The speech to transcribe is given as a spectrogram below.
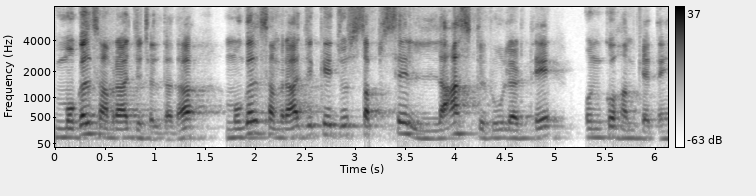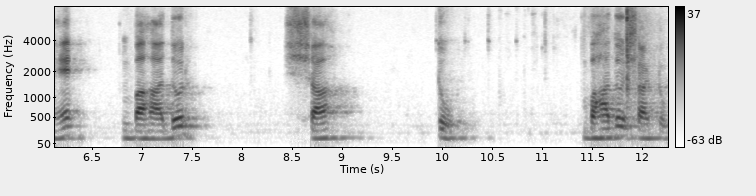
मुगल साम्राज्य चलता था, मुगल साम्राज्य के जो सबसे लास्ट रूलर थे, उनको हम कहते हैं बहादुर शाह टू। बहादुर शाह टू।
